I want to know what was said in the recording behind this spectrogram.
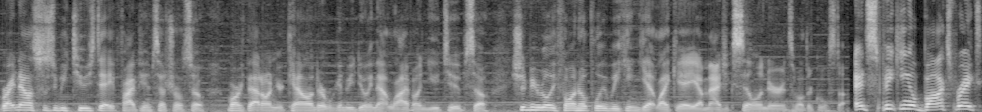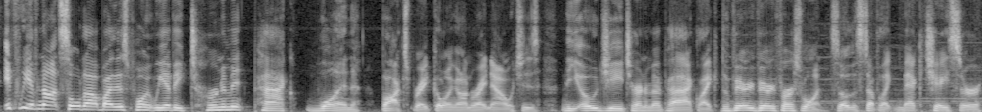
right now, it's supposed to be Tuesday, 5 p.m. Central, so mark that on your calendar. We're going to be doing that live on YouTube, so should be really fun. Hopefully, we can get like a, a magic cylinder and some other cool stuff. And speaking of box breaks, if we have not sold out by this point, we have a tournament pack one box break going on right now, which is the OG tournament pack, like the very, very first one. So the stuff like Mech Chaser,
